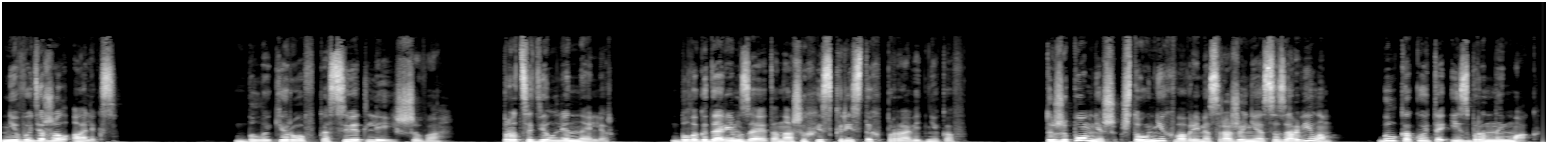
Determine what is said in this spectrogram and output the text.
Не выдержал Алекс. «Блокировка светлейшего», – процедил Линнеллер. «Благодарим за это наших искристых праведников. Ты же помнишь, что у них во время сражения с Азарвилом был какой-то избранный маг.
